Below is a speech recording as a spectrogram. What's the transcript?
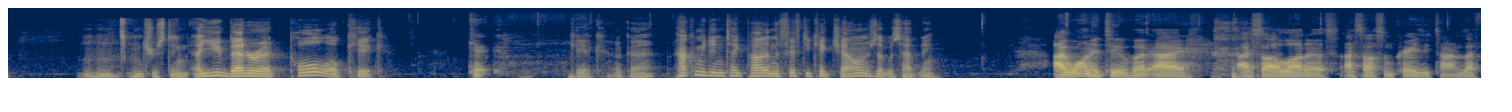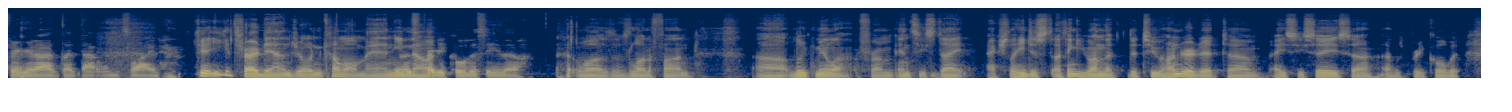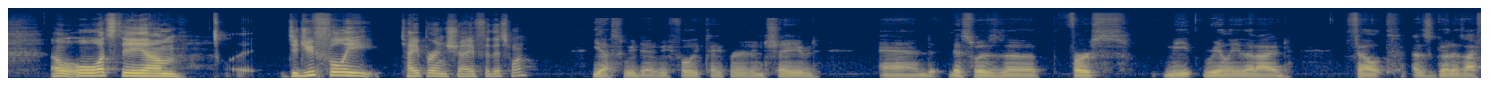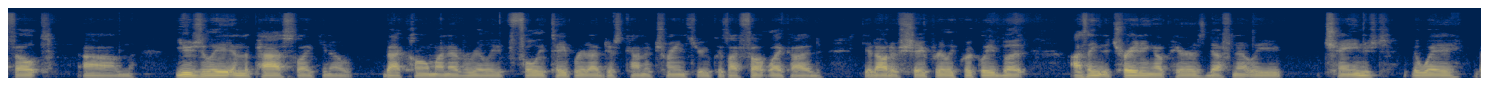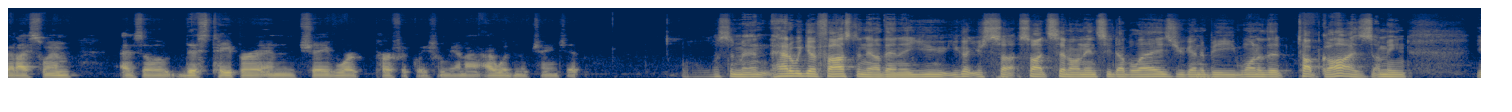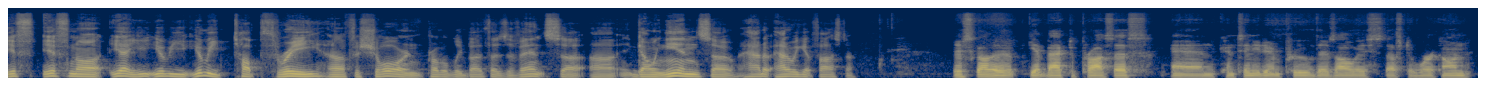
Mm-hmm. Interesting. Are you better at pull or kick? Kick. Kick. Okay. How come you didn't take part in the 50 kick challenge that was happening? I wanted to, but I I saw a lot of I saw some crazy times. I figured I'd let that one slide. You can throw down, Jordan. Come on, man. It You was know pretty it. cool to see though. It was. It was a lot of fun. Uh, Luke Miller from NC State. Actually, he just I think he won the, the 200 at um, ACC, so that was pretty cool. But oh, well, what's the um? Did you fully taper and shave for this one? Yes, we did. We fully tapered and shaved, and this was the first meet really that I'd felt as good as I felt. Um, usually in the past, like you know, back home, I never really fully tapered. I just kind of trained through because I felt like I'd get out of shape really quickly. But I think the training up here has definitely changed the way that I swim. And so this taper and shave worked perfectly for me, and I, I wouldn't have changed it. Listen, man, how do we go faster now? Then are you you got your si- sights set on NCAA's? You're going to be one of the top guys. I mean, if if not, yeah, you, you'll be you'll be top three uh, for sure, and probably both those events uh, uh, going in. So how do how do we get faster? Just got to get back to process and continue to improve. There's always stuff to work on.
